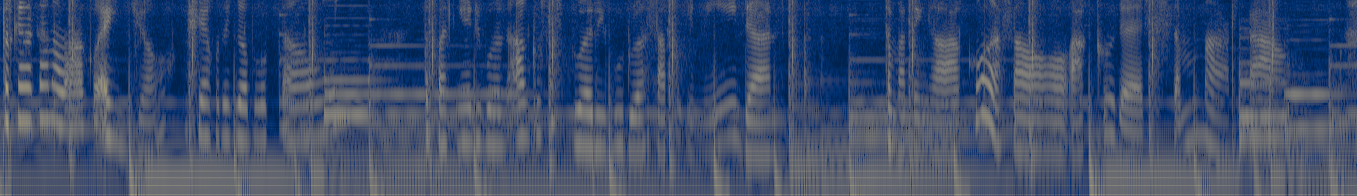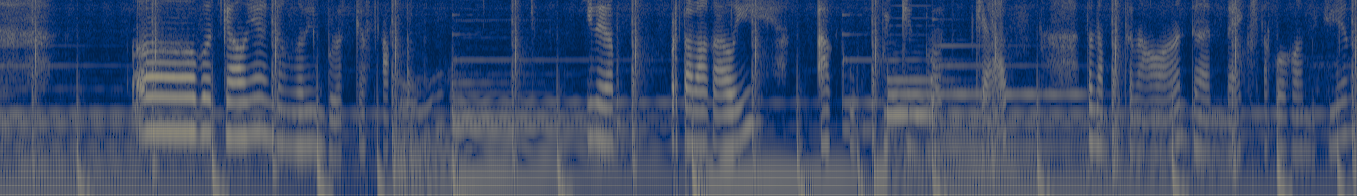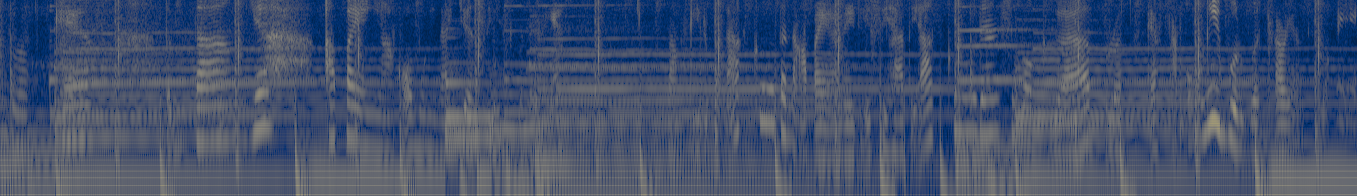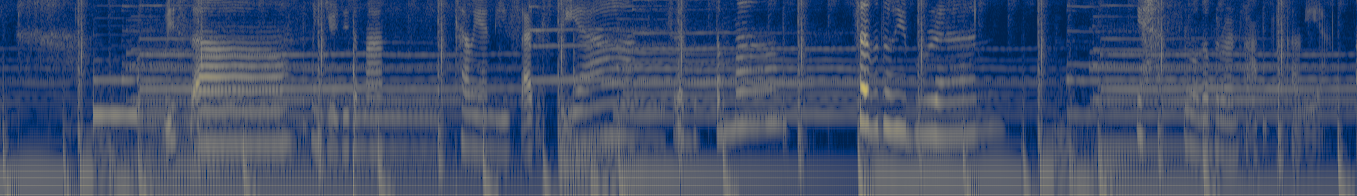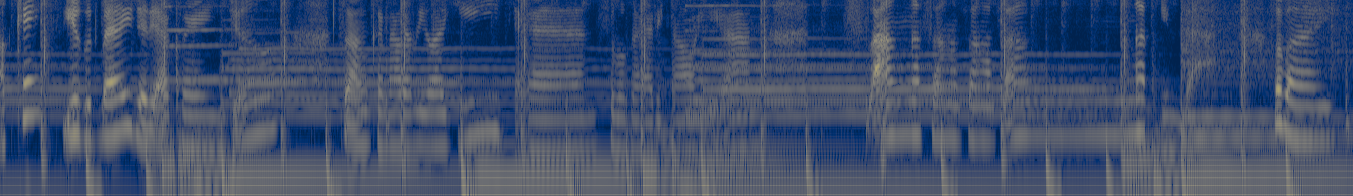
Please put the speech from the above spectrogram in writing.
30 tahun Tepatnya di bulan Agustus 2021 ini Dan tempat tinggal aku asal aku dari Semarang. Uh, Buat kalian yang dengerin broadcast aku Ini adalah pertama kali aku bikin broadcast tentang perkenalan dan tentang apa yang ada di isi hati aku dan semoga broadcast aku menghibur buat kalian semuanya bisa menjadi teman kalian di saat kesepian saat teman saat butuh hiburan. Ya semoga bermanfaat untuk kalian. Oke okay, see you goodbye dari aku Angel. Salam kenal nanti lagi dan semoga hari kalian sangat sangat sangat sangat indah. Bye bye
